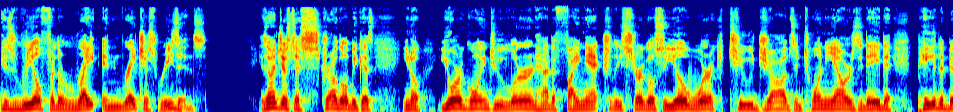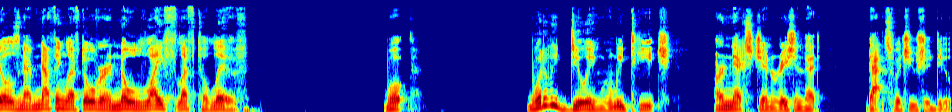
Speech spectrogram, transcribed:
is real for the right and righteous reasons. It's not just a struggle because, you know, you're going to learn how to financially struggle. So you'll work two jobs and 20 hours a day to pay the bills and have nothing left over and no life left to live. Well, what are we doing when we teach our next generation that that's what you should do?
